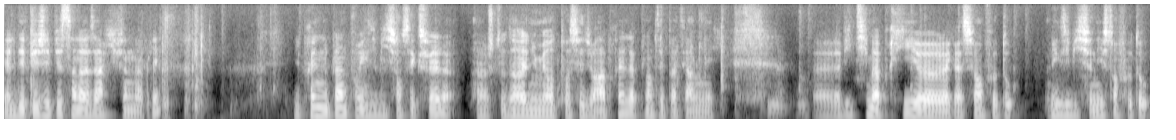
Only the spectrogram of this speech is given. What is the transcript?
Il y a le DPGP Saint-Lazare qui vient de m'appeler. Ils prennent une plainte pour exhibition sexuelle. Euh, je te donnerai le numéro de procédure après. La plainte n'est pas terminée. Euh, la victime a pris euh, l'agresseur en photo, l'exhibitionniste en photo.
